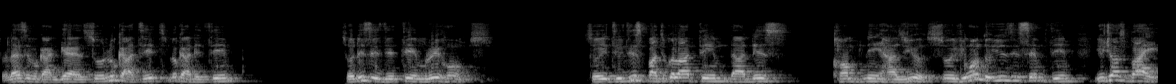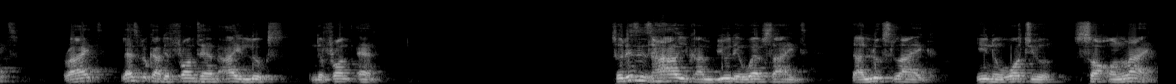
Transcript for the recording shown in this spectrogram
So let's see if we can get. So look at it. Look at the theme. So this is the theme, rehomes. So it is this particular theme that this company has used. So if you want to use the same theme, you just buy it, right? Let's look at the front end, how it looks in the front end. So this is how you can build a website that looks like, you know, what you saw online.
